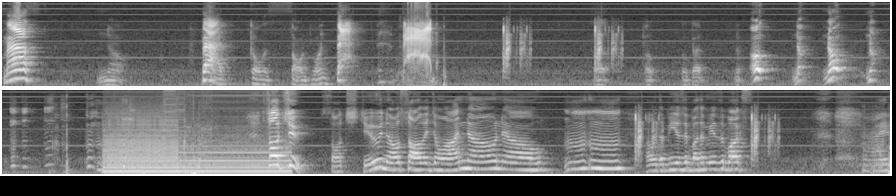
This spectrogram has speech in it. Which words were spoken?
Mask! No. Bad. Golden solid one. Bad. Bad. Uh, oh, oh god. No. Oh! No! No! No! Solid two! Solid two, no solid one, no, no. Mm-mm. Oh, the music by the music box. Alright.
